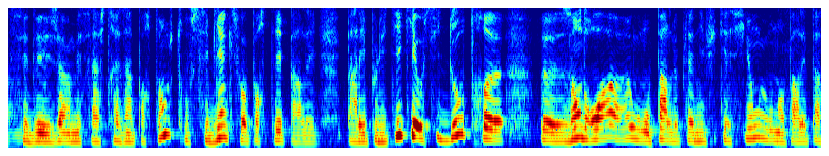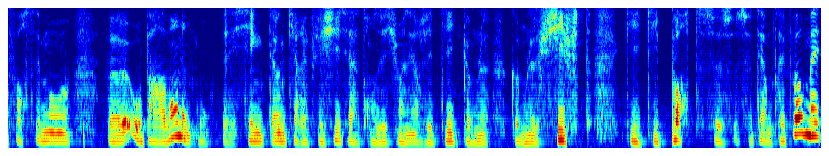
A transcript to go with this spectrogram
c'est déjà, un message très important. Je trouve c'est bien qu'il soit porté par les par les politiques. Il y a aussi d'autres euh, endroits hein, où on parle de planification où on n'en parlait pas forcément euh, auparavant. Donc bon, il y a les think tanks qui réfléchissent à la transition énergétique comme le comme le shift qui, qui porte ce, ce, terme très fort. Mais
